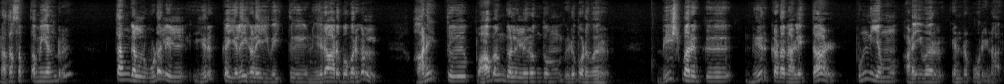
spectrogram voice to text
ரதசப்தமி அன்று தங்கள் உடலில் இருக்க இலைகளை வைத்து நீராடுபவர்கள் அனைத்து பாவங்களிலிருந்தும் விடுபடுவர். பீஷ்மருக்கு நீர்க்கடன் அளித்தால் புண்ணியம் அடைவர் என்று கூறினார்.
